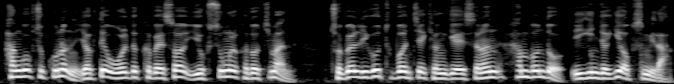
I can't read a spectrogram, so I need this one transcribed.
한국 축구는 역대 월드컵에서 6승을 거뒀지만 조별리그 두 번째 경기에서는 한 번도 이긴 적이 없습니다.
